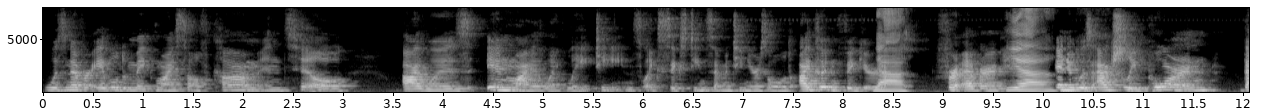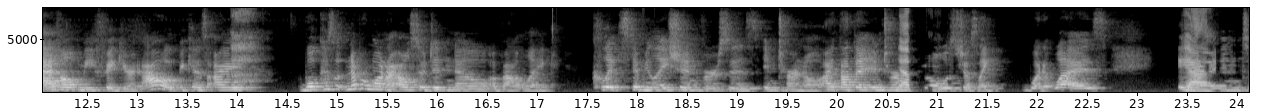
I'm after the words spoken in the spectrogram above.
was never able to make myself come until I was in my like late teens, like 16, 17 years old. I couldn't figure it out Yeah. forever Yeah. and it was actually porn that helped me figure it out because I, well, because number one, I also didn't know about like clit stimulation versus internal. I thought that internal Yep. was just like what it was. Yeah. And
